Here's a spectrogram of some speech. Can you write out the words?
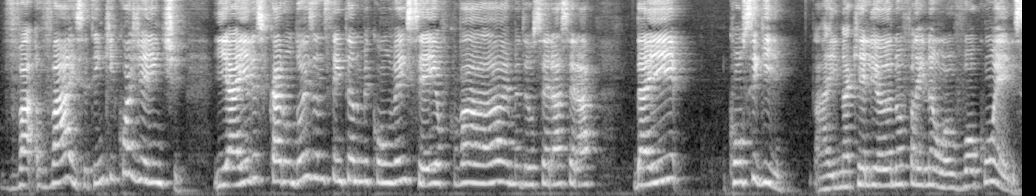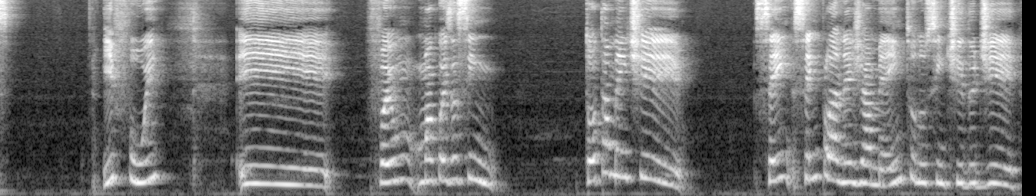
vai, vai, você tem que ir com a gente. E aí eles ficaram dois anos tentando me convencer, e eu ficava, ai meu Deus, será, será? Daí consegui. Aí naquele ano eu falei, não, eu vou com eles. E fui. E foi uma coisa assim, totalmente sem, sem planejamento, no sentido de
